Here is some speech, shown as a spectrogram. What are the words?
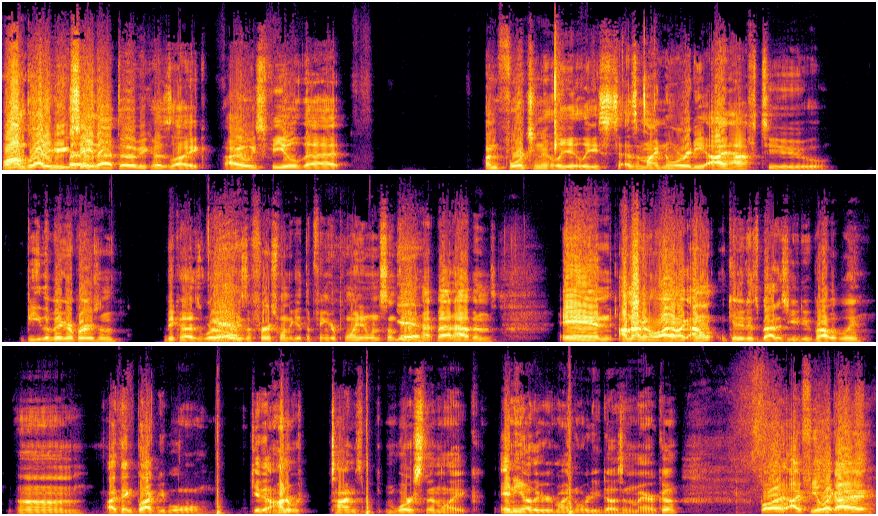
well, I'm glad to hear you say that though, because like I always feel that, unfortunately, at least as a minority, I have to be the bigger person because we're Yeah. always the first one to get the finger pointed when something Yeah. ha- bad happens. And I'm not gonna lie, like I don't get it as bad as you do, probably. Um, I think black people get it a hundred times worse than like any other minority does in America. But I feel like I,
